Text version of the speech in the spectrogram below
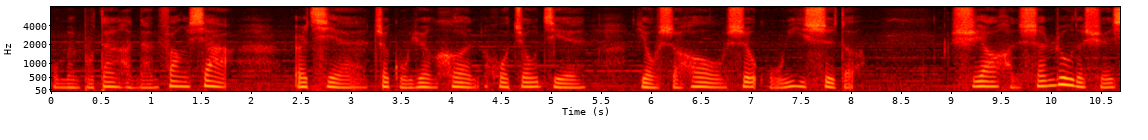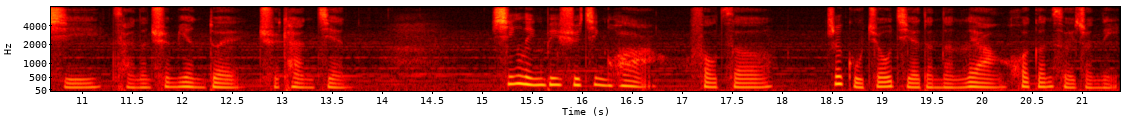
我们不但很难放下，而且这股怨恨或纠结，有时候是无意识的，需要很深入的学习才能去面对、去看见。心灵必须净化，否则这股纠结的能量会跟随着你，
